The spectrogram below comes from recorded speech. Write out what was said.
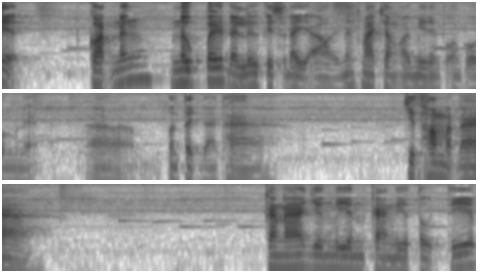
នេះគាត់នឹងនៅពេលដែលលើគេស្ដីឲ្យនឹងអាត្មាចង់ឲ្យមានបងប្អូនម្នាក់អឺបន្តិចដែរថាជាធម្មតាកាលណាយើងមានការងារតូចទៀប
